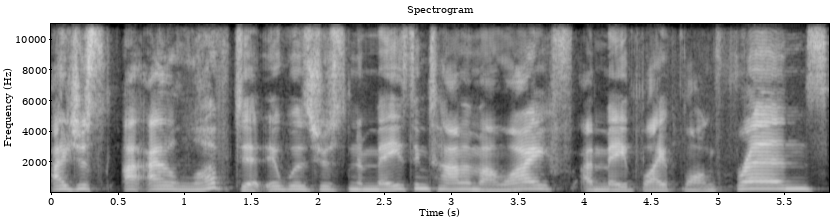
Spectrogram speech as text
I just I, I, loved it. It was just an amazing time in my life. I made lifelong friends,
